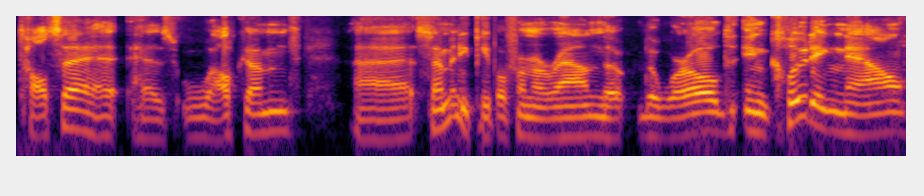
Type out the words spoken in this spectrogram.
Tulsa ha- has welcomed uh, so many people from around the, the world, including now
